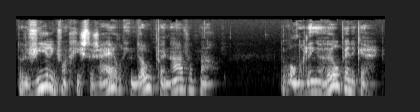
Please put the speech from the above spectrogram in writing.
door de viering van Christus heil in doop en avondmaal, door onderlinge hulp in de kerk.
